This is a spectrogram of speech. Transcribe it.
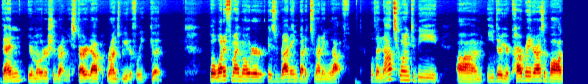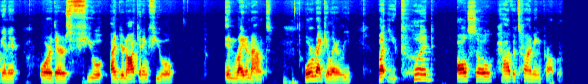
Then your motor should run. You start it up, runs beautifully, good. But what if my motor is running but it's running rough? Well, then that's going to be um, either your carburetor has a bog in it, or there's fuel and you're not getting fuel, in right amount or regularly, but you could also have a timing problem.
